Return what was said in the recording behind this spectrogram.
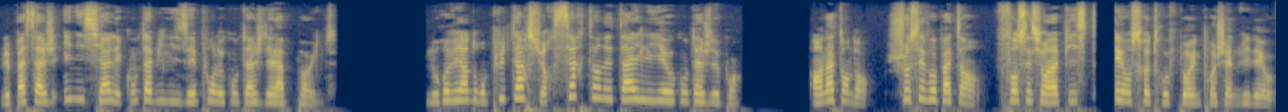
Le passage initial est comptabilisé pour le comptage des lap points. Nous reviendrons plus tard sur certains détails liés au comptage de points. En attendant, chaussez vos patins, foncez sur la piste et on se retrouve pour une prochaine vidéo.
